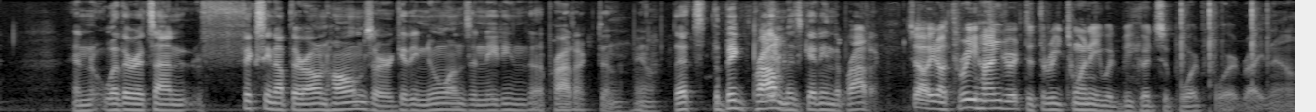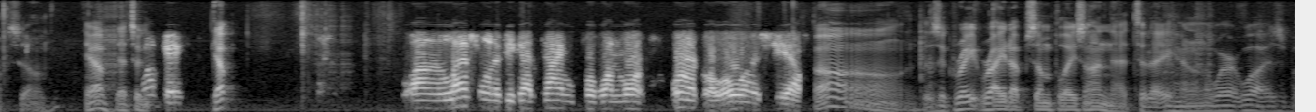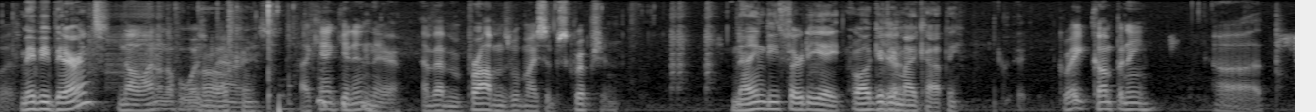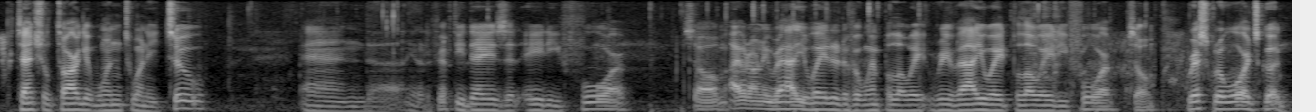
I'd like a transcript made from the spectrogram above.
and whether it's on fixing up their own homes or getting new ones and needing the product, and you know that's the big problem is getting the product. So you know, 300 to 320 would be good support for it right now. So yeah, that's a Okay. yep. Well, the last one, if you got time for one more, Oracle, ORCL. Oh, uh, there's a great write-up someplace on that today. I don't know where it was, but Maybe Barron's. no, I don't know if it was Oh, okay. Barron's. I can't get in there. I'm having problems with my subscription. 9038. Well, I'll give Yeah. you my copy. Great company. Uh, potential target 122, and uh, you know the 50 days at 84. So I would only evaluate it if it went below eight, reevaluate below 84. So risk reward's good.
